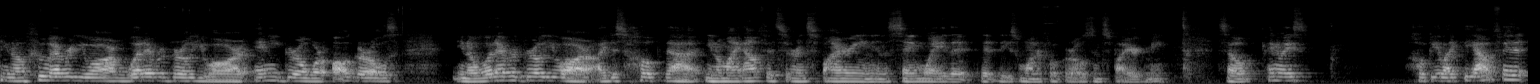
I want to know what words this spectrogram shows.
you know, whoever you are, whatever girl you are, any girl, we're all girls you know, whatever girl you are, I just hope that, you know, my outfits are inspiring in the same way that, that these wonderful girls inspired me. So anyways, hope you like the outfit.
